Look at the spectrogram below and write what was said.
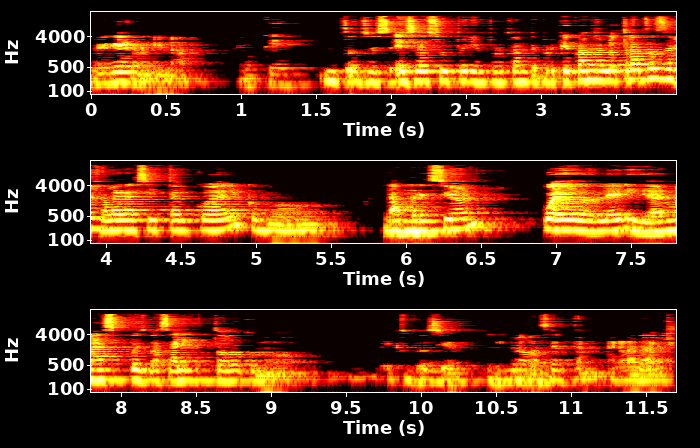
reguero ni nada. Okay. Entonces eso es súper importante porque cuando lo tratas de jalar así tal cual, como la presión, puede doler y además pues va a salir todo como explosión y no va a ser tan agradable.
